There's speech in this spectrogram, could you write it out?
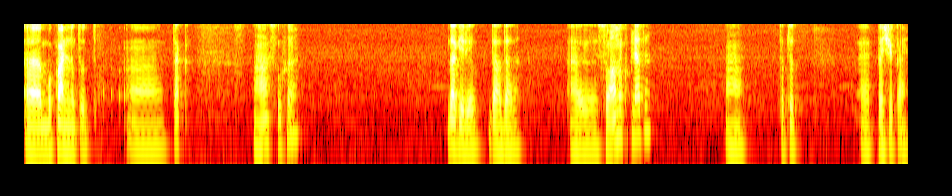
Е, буквально тут. Е, так. Ага, слухаю. Да, Кирил, да, да, да. Е, Солану купляти? Ага. Тобто. Е, почекай.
